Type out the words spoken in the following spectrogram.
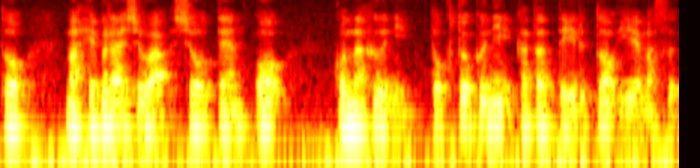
と、まあ、ヘブライ書は焦点をこんな風に独特に語っていると言えます。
